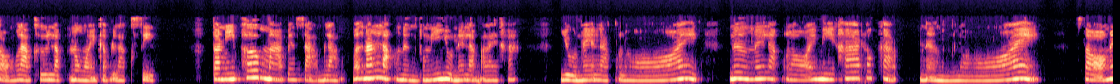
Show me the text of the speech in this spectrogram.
สองหลักคือหลักหน่วยกับหลักสิบตอนนี้เพิ่มมาเป็นสามหลัก เพราะฉะนั้นหลักหนึ่งตรงนี้อยู่ในหลักอะไรคะ อยู่ในหลักร้อยหนึ่งในหลักร้อยมีค่าเท่ากับหนึ่งร้อยสองใน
